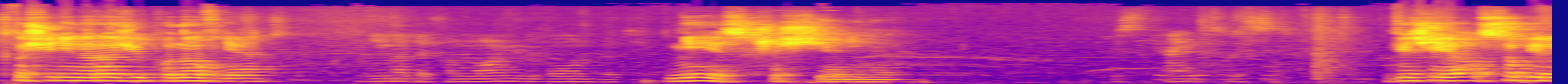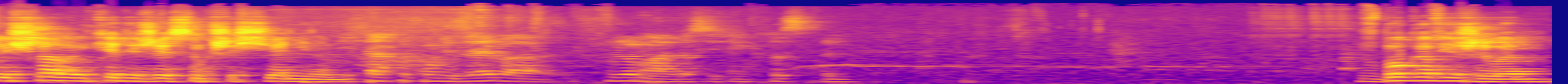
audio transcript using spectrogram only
kto się nie narodził ponownie, nie jest chrześcijaninem. Wiecie, ja o sobie myślałem kiedyś, że jestem chrześcijaninem. Bin. W Boga wierzyłem,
